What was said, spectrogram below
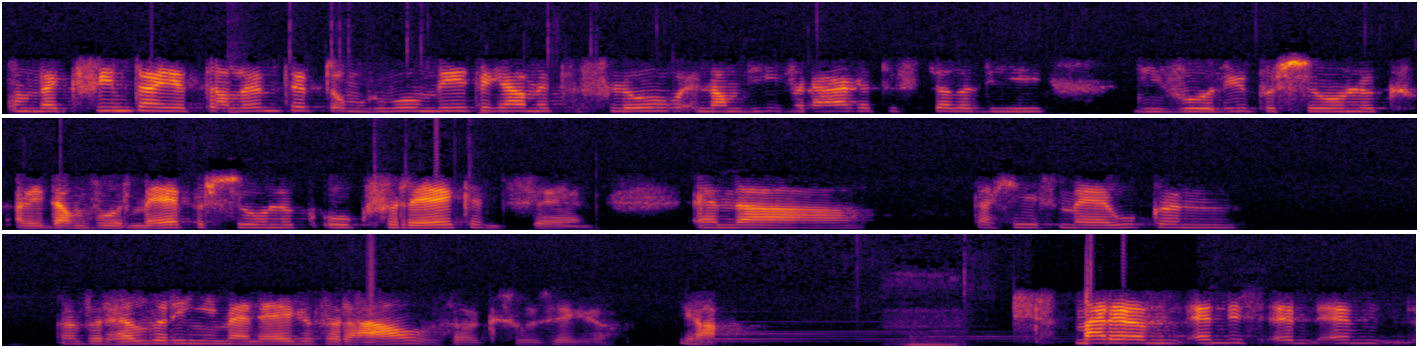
omdat ik vind dat je talent hebt om gewoon mee te gaan met de flow en dan die vragen te stellen die, die voor u persoonlijk, allee, dan voor mij persoonlijk ook verrijkend zijn. En dat, dat geeft mij ook een, een verheldering in mijn eigen verhaal, zou ik zo zeggen. Ja. Hmm. Maar, um, en, dus, en, en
